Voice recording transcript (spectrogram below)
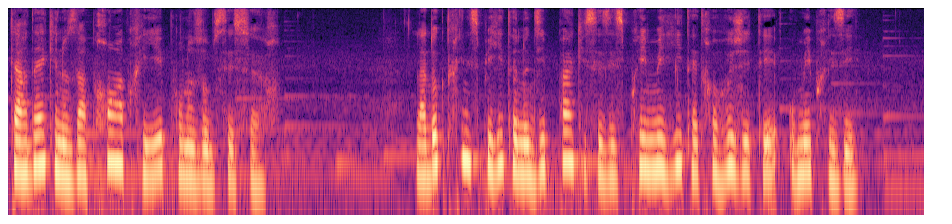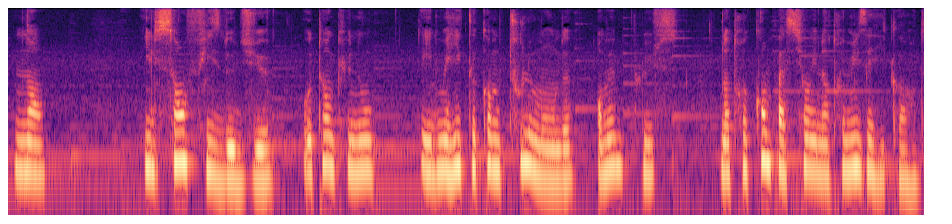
Kardec nous apprend à prier pour nos obsesseurs. La doctrine spirite ne dit pas que ces esprits méritent d'être rejetés ou méprisés. Non, ils sont fils de Dieu, autant que nous, et ils méritent comme tout le monde, en même plus, notre compassion et notre miséricorde.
